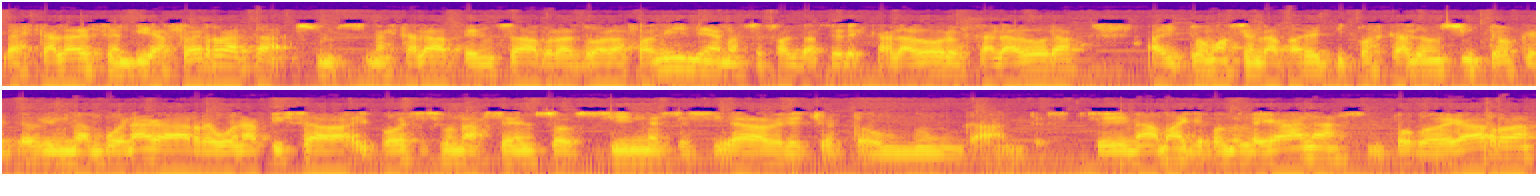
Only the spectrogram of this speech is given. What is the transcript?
La escalada es en vía ferrata, es una escalada pensada para toda la familia, no hace falta ser escalador o escaladora. Hay tomas en la pared tipo escaloncitos que te brindan buen agarre, buena pisada y podés hacer un ascenso sin necesidad de haber hecho esto nunca antes. ¿sí? Nada más hay que ponerle ganas, un poco de garra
